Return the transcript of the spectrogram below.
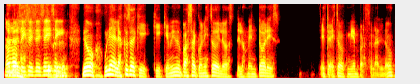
No, no, sí, sí, sí, sí, No, una de las cosas que, que, a mí me pasa con esto de los, de los mentores esto, es bien personal, ¿no?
